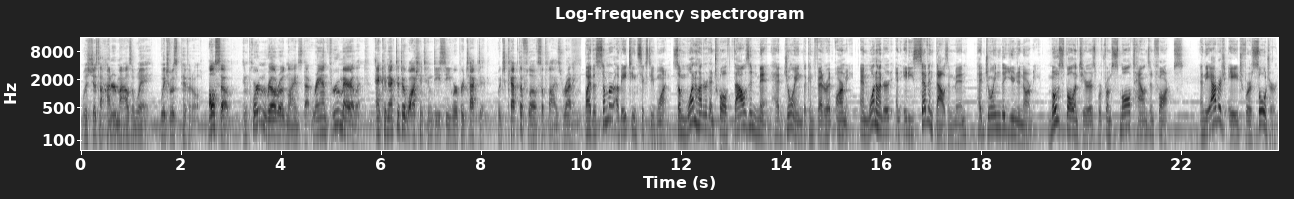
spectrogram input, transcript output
was just 100 miles away, which was pivotal. Also, important railroad lines that ran through Maryland and connected to Washington, D.C. were protected, which kept the flow of supplies running. By the summer of 1861, some 112,000 men had joined the Confederate Army, and 187,000 men had joined the Union Army. Most volunteers were from small towns and farms, and the average age for a soldier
